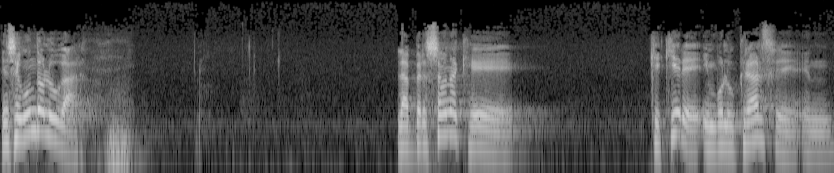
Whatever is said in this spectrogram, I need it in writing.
En segundo lugar, la persona que, que quiere involucrarse en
